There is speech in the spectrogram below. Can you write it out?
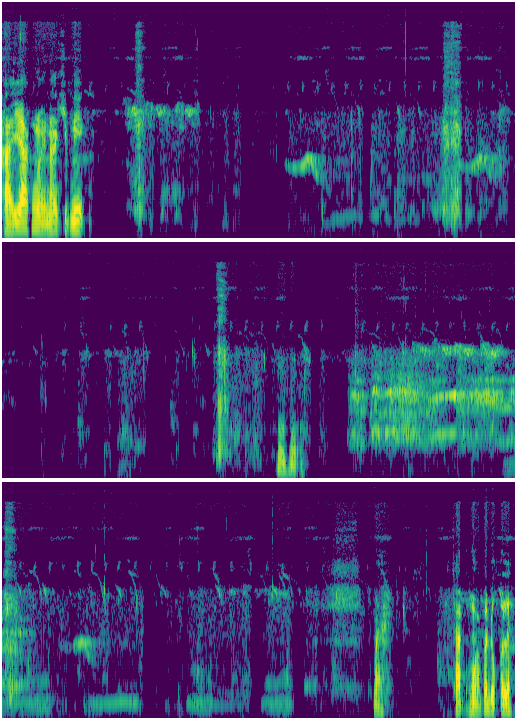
ถ่ายยากหน่อยนะคลิปนี้ อื้อหือ มาทัดหัวปลาดุกกันเลย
